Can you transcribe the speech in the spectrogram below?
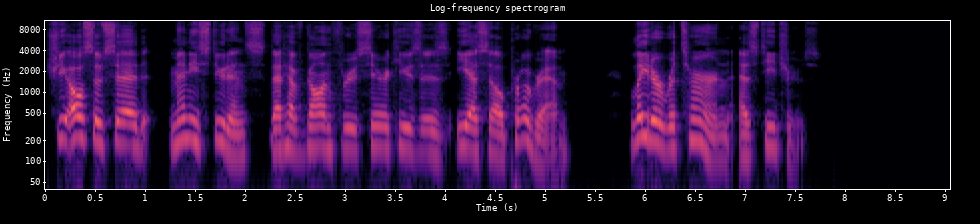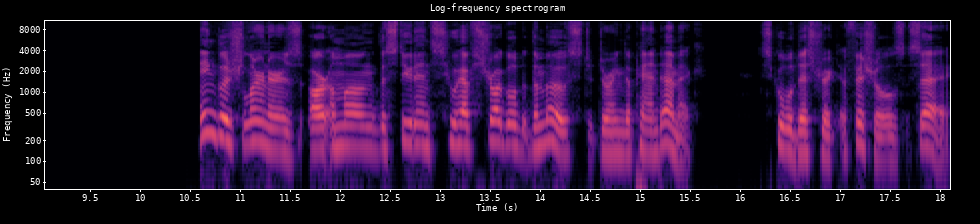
She also said many students that have gone through Syracuse's ESL program later return as teachers. English learners are among the students who have struggled the most during the pandemic, school district officials say.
